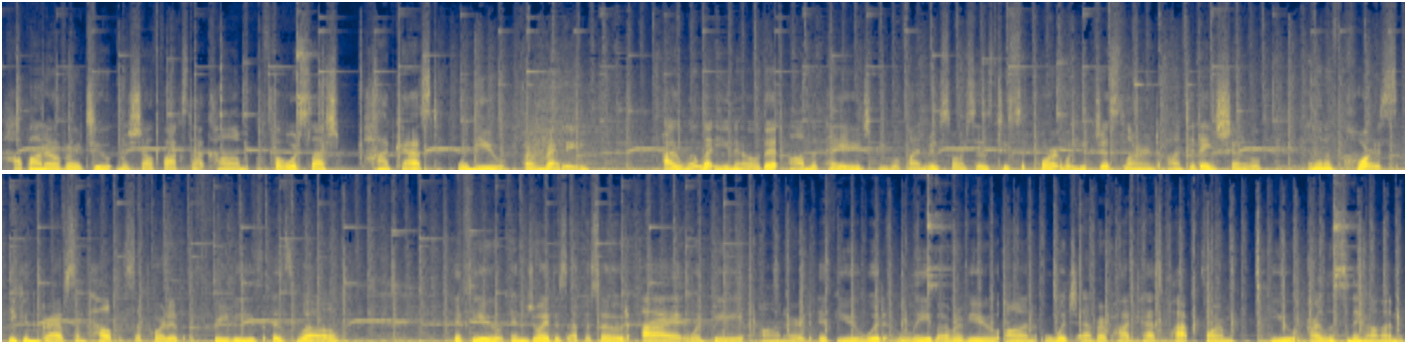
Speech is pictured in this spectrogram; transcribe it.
Hop on over to michellefox.com forward slash podcast when you are ready. I will let you know that on the page you will find resources to support what you just learned on today's show. And then, of course, you can grab some health supportive freebies as well. If you enjoyed this episode, I would be honored if you would leave a review on whichever podcast platform you are listening on.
